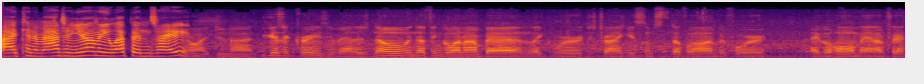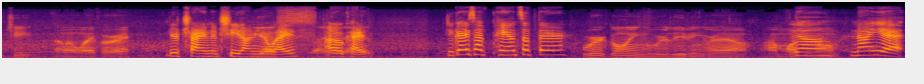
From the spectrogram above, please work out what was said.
I can imagine. You don't have any weapons, right? No, I do not. You guys are crazy, man. There's no nothing going on bad. Like we're just trying to get some stuff on before I go home, man. I'm trying to cheat on my wife, all right? You're trying to cheat on your wife? I- okay. I- Do you guys have pants up there? we're going. We're leaving right now. I'm walking no, home. not yet.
